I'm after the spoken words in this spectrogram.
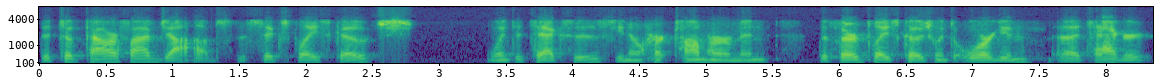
that took Power Five jobs. The sixth place coach went to Texas. You know, Tom Herman. The third place coach went to Oregon, uh, Taggart,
